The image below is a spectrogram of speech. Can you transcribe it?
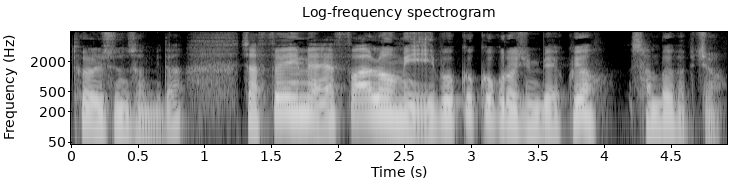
토요일 순서입니다. 자, 페임의 Follow Me 2부 끝곡으로 준비했고요. 3부에 뵙죠.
